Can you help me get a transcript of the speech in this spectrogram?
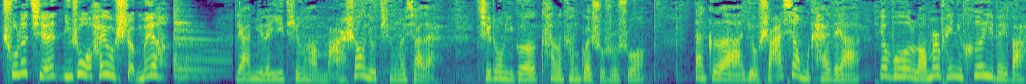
除了钱，你说我还有什么呀？”俩女的一听啊，马上就停了下来。其中一个看了看怪叔叔，说：“大哥啊，有啥想不开的呀？要不老妹儿陪你喝一杯吧？”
